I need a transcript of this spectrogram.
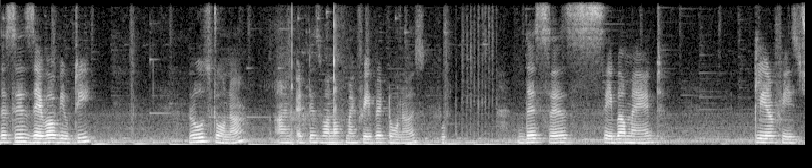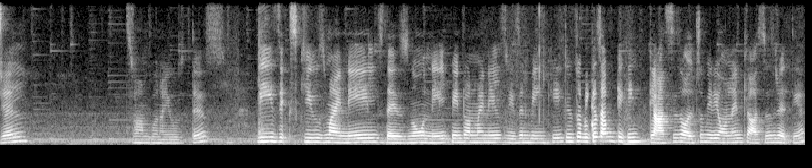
दिस इज़ जेवर beauty rose toner and it is one of my favourite toners this is Sebamed clear face gel. So I'm gonna use this. Please excuse my nails. There is no nail paint on my nails reason being ki so because I'm taking classes मेरी online classes रहती हैं।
